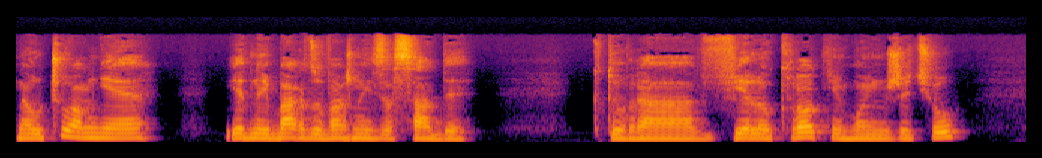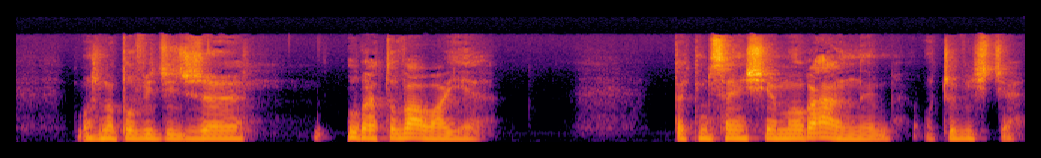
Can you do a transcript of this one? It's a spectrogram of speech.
nauczyła mnie jednej bardzo ważnej zasady, która wielokrotnie w moim życiu, można powiedzieć, że uratowała je. W takim sensie moralnym, oczywiście.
